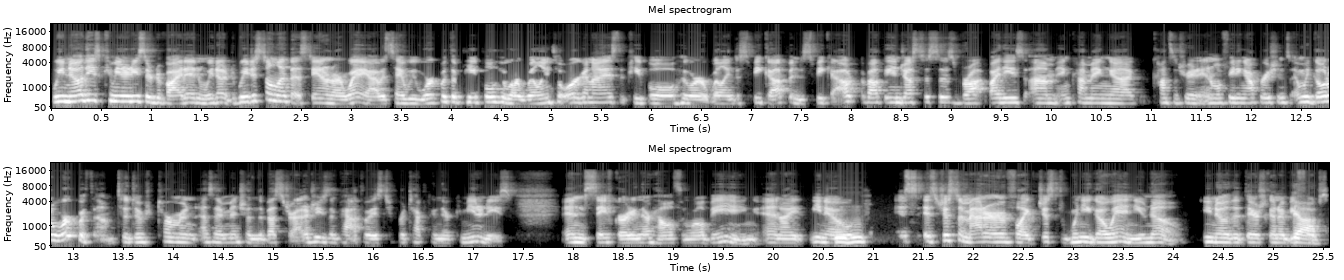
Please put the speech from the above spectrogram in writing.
we know these communities are divided, and we don't. We just don't let that stand in our way. I would say we work with the people who are willing to organize, the people who are willing to speak up and to speak out about the injustices brought by these um, incoming uh, concentrated animal feeding operations, and we go to work with them to determine, as I mentioned, the best strategies and pathways to protecting their communities and safeguarding their health and well-being and i you know mm-hmm. it's it's just a matter of like just when you go in you know you know that there's going to be yeah. folks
